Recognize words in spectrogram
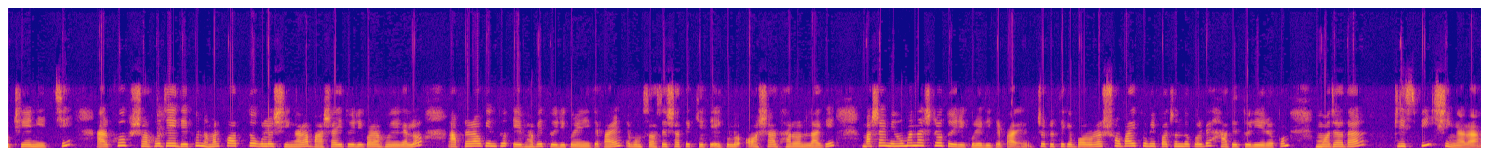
উঠিয়ে নিচ্ছি। আর খুব সহজেই দেখুন আমার কতগুলো সিঙ্গারা বাসায় তৈরি করা হয়ে গেল। আপনারাও কিন্তু এভাবে তৈরি করে নিতে পারেন এবং সসের সাথে খেতে এগুলো অসাধারণ লাগে। বাসায় মেহমান আসলেও তৈরি করে দিতে পারেন। ছোট থেকে বড়রা সবাই খুবই পছন্দ করবে, হাতে তৈরি এরকম মজাদার ক্রিসপি সিঙ্গারা।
